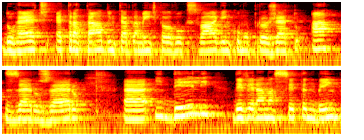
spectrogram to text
do hatch é tratado internamente pela Volkswagen como o projeto A00. Uh, eh, e dele deverá nascer também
